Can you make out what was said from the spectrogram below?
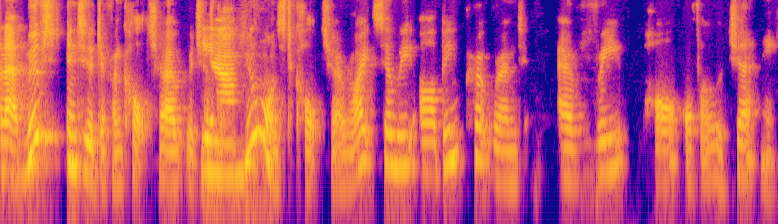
and I moved into a different culture, which is Yeah. a nuanced culture, right? So we are being programmed every part of our journey.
